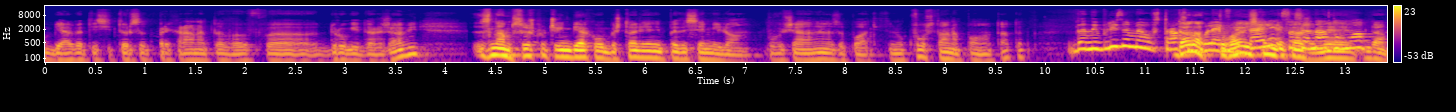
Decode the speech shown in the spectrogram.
бягат и си търсят прехраната в други държави. Знам също, че им бяха обещали ни 50 милиона повишаване на заплатите. Но какво стана по-нататък? Да не влизаме в страшно да, големи детайли. да с кажа. една не, дума да.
